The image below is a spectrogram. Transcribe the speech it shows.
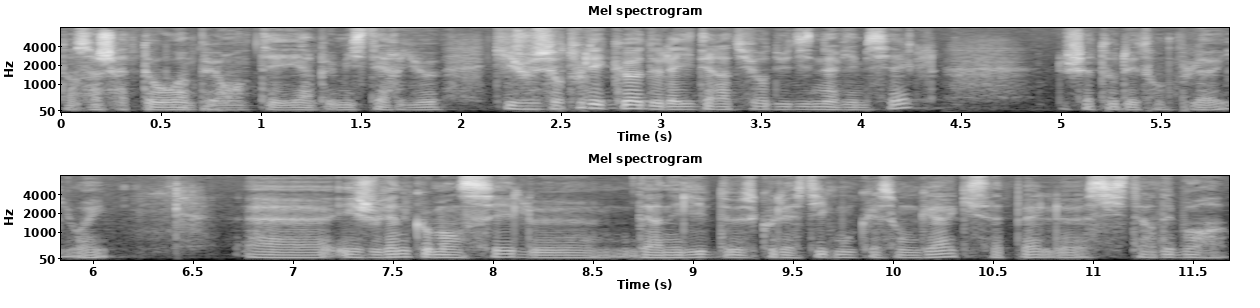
dans un château un peu hanté, un peu mystérieux, qui joue sur tous les codes de la littérature du 19e siècle. Le château des Trompe-l'œil, oui. Euh, et je viens de commencer le dernier livre de Scholastic Mukasonga qui s'appelle Sister Deborah.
